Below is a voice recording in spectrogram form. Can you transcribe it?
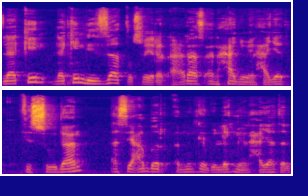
لكن لكن بالذات تصوير الأعراس أنا حاجة من الحاجات في السودان أسي عبر ممكن أقول لك من الحاجات ال...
